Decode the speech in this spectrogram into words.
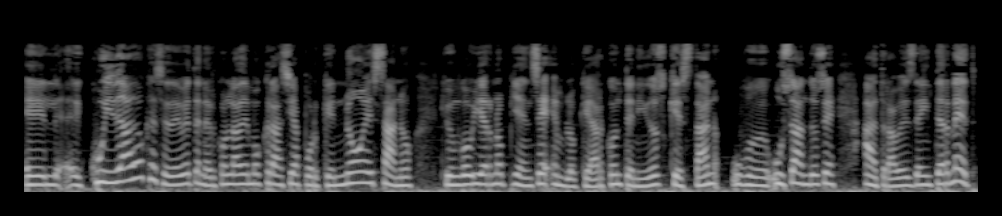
el, el, cuidado que se debe tener con la democracia porque no es sano que un gobierno piense en bloquear contenidos que están uh, usándose a través de Internet.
